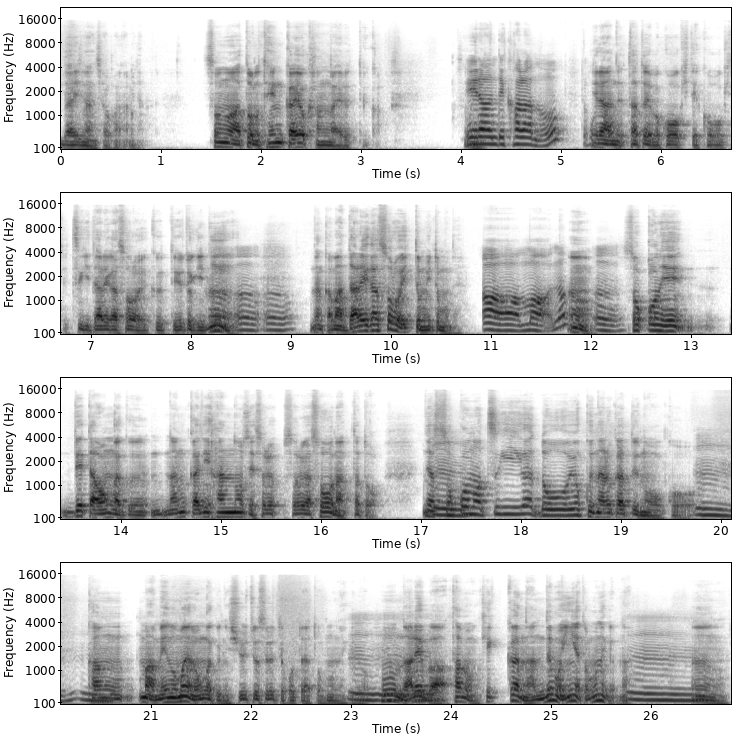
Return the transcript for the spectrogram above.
大事なんちゃうかな、みたいな。その後の展開を考えるっていうか。選んでからの選んで、例えばこう来て、こう来て、次誰がソロ行くっていう時に、うんうんうん。なんかまあ誰がソロ行ってもいいと思うね。ああ、まあな。うんうん。そこに出た音楽なんかに反応して、それ、それがそうなったと。じゃあうんそこの次がどう良くなるかっていうのをこう、うん。かんまあ目の前の音楽に集中するってことだと思うんだけど、うんそうなれば多分結果何でもいいんやと思うんだけどな。う。うんん。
